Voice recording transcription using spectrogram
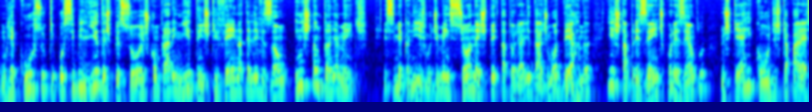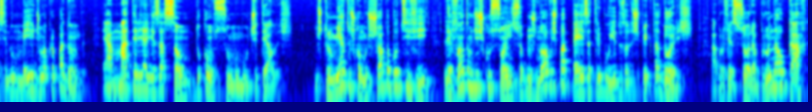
um recurso que possibilita as pessoas comprarem itens que vêm na televisão instantaneamente. Esse mecanismo dimensiona a espectatorialidade moderna e está presente, por exemplo, nos QR codes que aparecem no meio de uma propaganda. É a materialização do consumo multitelas. Instrumentos como Shoppable TV levantam discussões sobre os novos papéis atribuídos aos espectadores. A professora Bruna Alcar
